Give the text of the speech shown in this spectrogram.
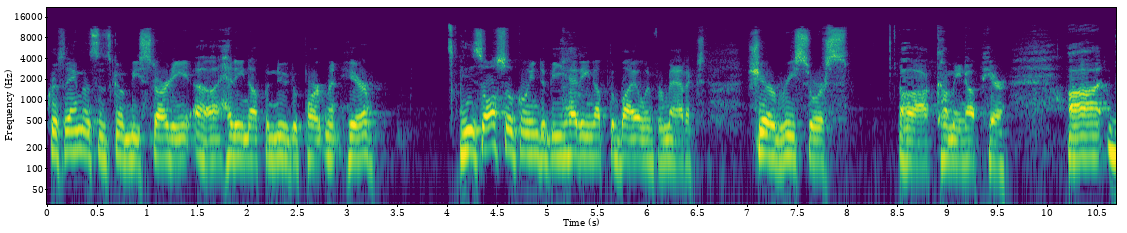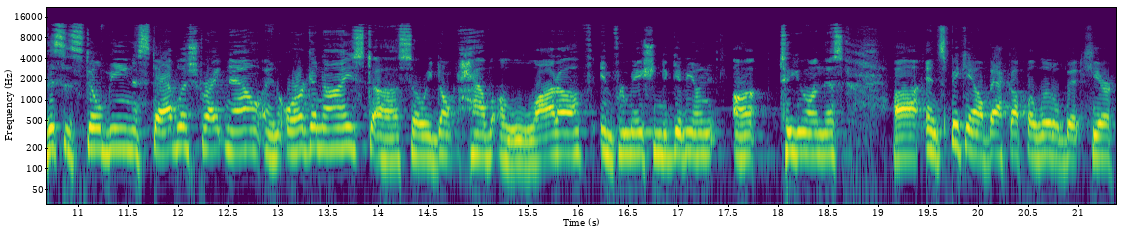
Chris Amos is going to be starting uh, heading up a new department here. He's also going to be heading up the bioinformatics shared resource uh, coming up here. Uh, this is still being established right now and organized, uh, so we don't have a lot of information to give you on, uh, to you on this. Uh, and speaking, I'll back up a little bit here.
